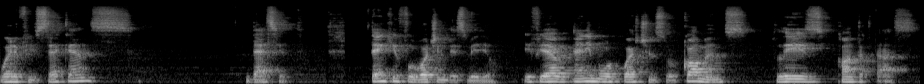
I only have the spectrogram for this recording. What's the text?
Wait a few seconds. That's it. Thank you for watching this video. If you have any more questions or comments, please contact us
